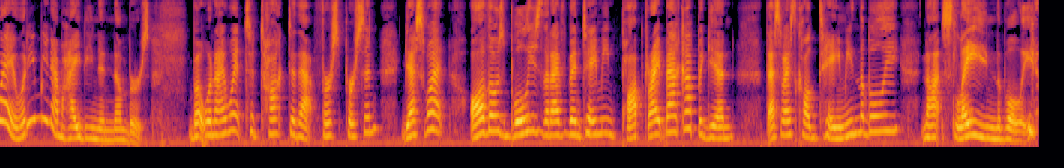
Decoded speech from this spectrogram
way. What do you mean I'm hiding in numbers? But when I went to talk to that first person, guess what? All those bullies that I've been taming popped right back up again. That's why it's called taming the bully, not slaying the bully.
